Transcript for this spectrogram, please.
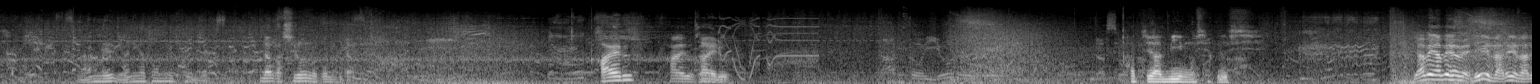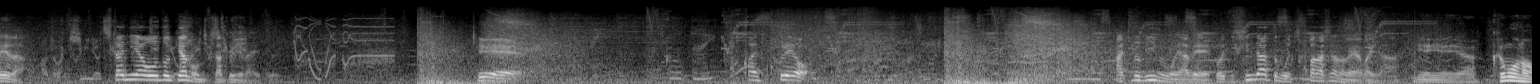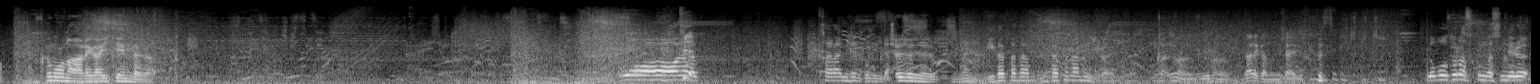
ー、なんで何が飛んでくるんだよなんか白いの飛んできた。カエル。えカエル。カエル。蜂はビームしてくるし。やべやべやべレーザーレーザーレーザーチタニアオートキャノン使ってるじゃないですへえ回復くれよ蜂のビームもやべえ。こいつ死んだ後も打ちっぱなしなのがやばいな。いやいやいや雲の雲のあれがいてんだが。おおなんか絡みで飛んできたちょちょちょ何味方だ味方ダメージがある今今の今の誰かのミサイル。ロボトラス君が死んでる。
